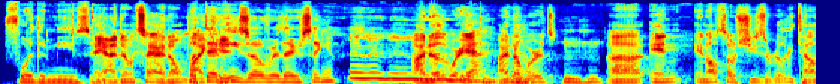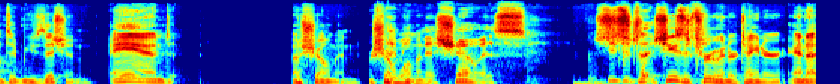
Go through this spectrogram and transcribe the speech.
for the music. hey, I don't say I don't but like then he's over there singing. I know the word. Yeah, I know words. Mm-hmm. Uh, and and also she's a really talented musician and a showman, or I mean, showwoman. this show is she's just a, she's a true entertainer, and uh,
